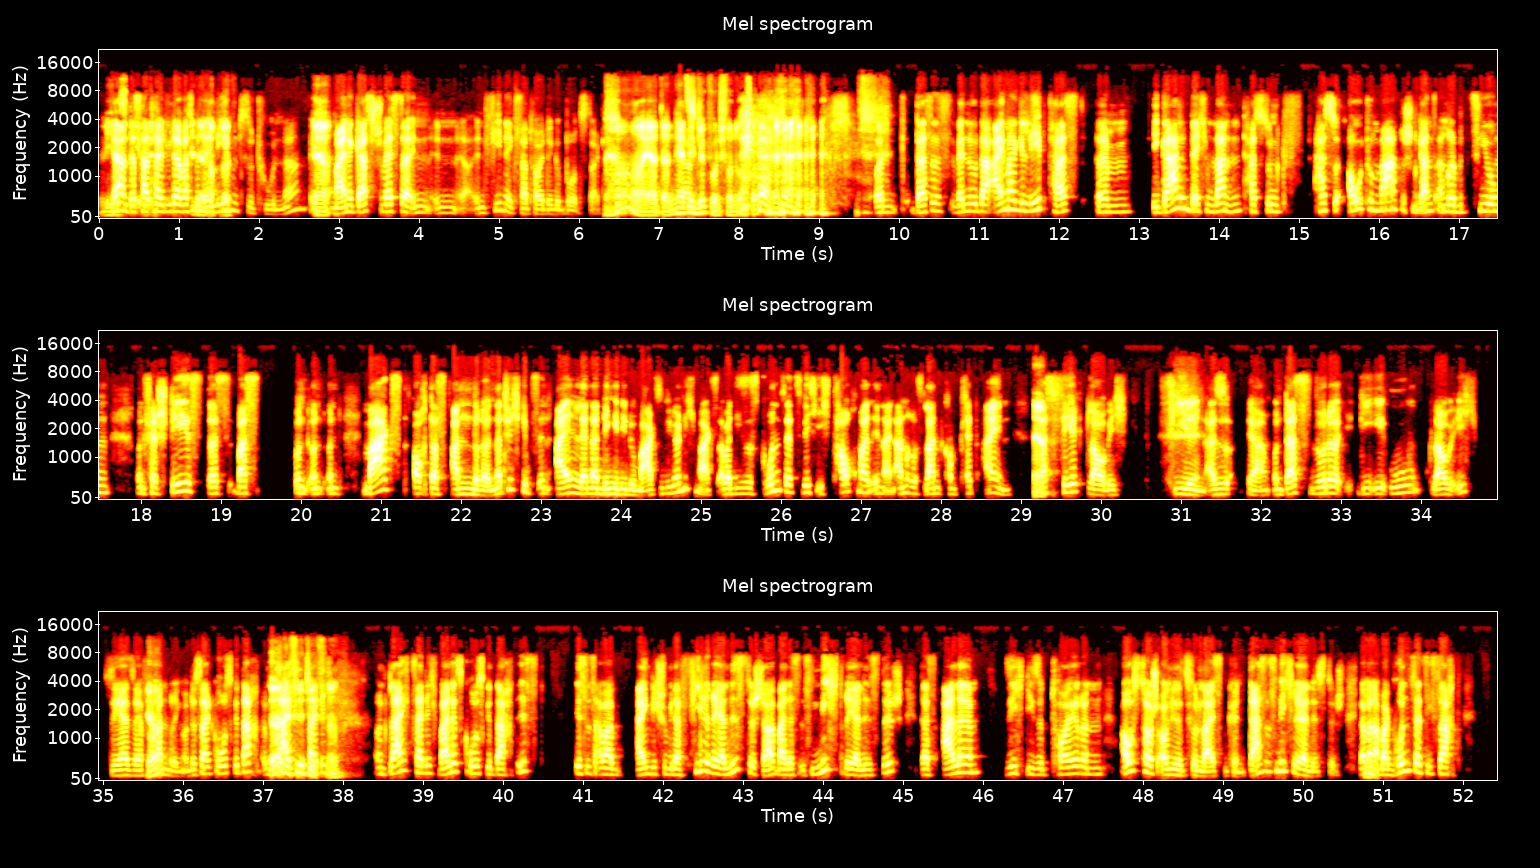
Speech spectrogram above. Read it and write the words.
ja, und das hat halt wieder was mit Erleben zu tun. Ne? Ich, ja. Meine Gastschwester in, in, in Phoenix hat heute Geburtstag. Ah, ja, dann herzlichen Glückwunsch von uns. und das ist, wenn du da einmal gelebt hast, ähm, egal in welchem Land, hast du, ein, hast du automatisch eine ganz andere Beziehung und verstehst das, was und, und, und magst auch das andere. Natürlich gibt es in allen Ländern Dinge, die du magst und die du nicht magst, aber dieses grundsätzlich, ich tauche mal in ein anderes Land komplett ein Ja. Das fehlt, glaube ich, vielen. Also ja, und das würde die EU, glaube ich, sehr, sehr voranbringen. Und das ist halt groß gedacht. Und, ja, gleichzeitig, definitiv, und gleichzeitig, weil es groß gedacht ist, ist es aber eigentlich schon wieder viel realistischer, weil das ist nicht realistisch, dass alle sich diese teuren Austauschorganisationen leisten können. Das ist nicht realistisch. Wenn man mhm. aber grundsätzlich sagt,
